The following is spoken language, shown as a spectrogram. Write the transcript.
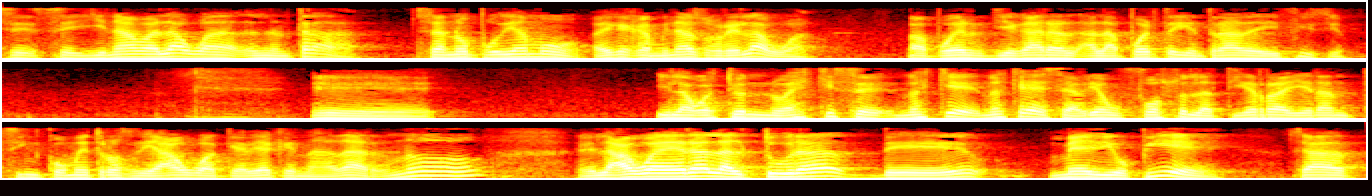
se llenaba el agua en la entrada. O sea, no podíamos, hay que caminar sobre el agua para poder llegar a, la puerta y entrar al edificio. Eh, y la cuestión no es que se, no es que, no es que se abría un foso en la tierra y eran cinco metros de agua que había que nadar. No, el agua era a la altura de medio pie, o sea,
